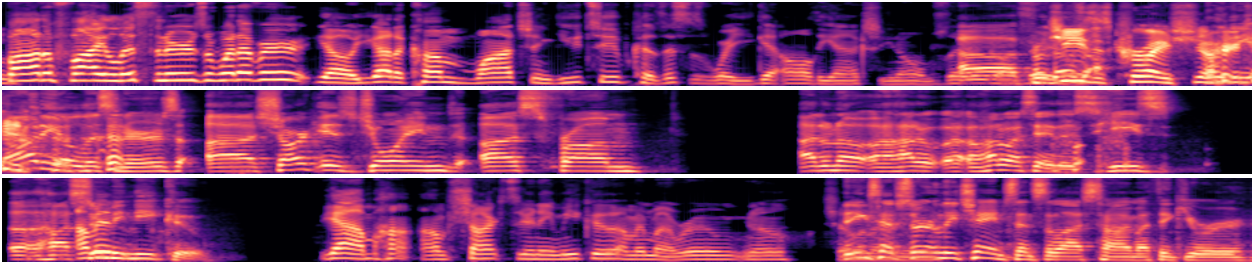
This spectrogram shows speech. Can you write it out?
Spotify listeners or whatever, yo, you got to come watch on YouTube because this is where you get all the action. You know what I'm saying? Uh, for those- Jesus Christ, For Shark. the audio listeners, uh, Shark is joined us from. I don't know uh, how do uh, how do I say this. He's uh, Hasumi in- Niku. yeah, I'm hu- I'm Shark Sune Miku. I'm in my room. You know, Things out have here. certainly changed since the last time. I think you were.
